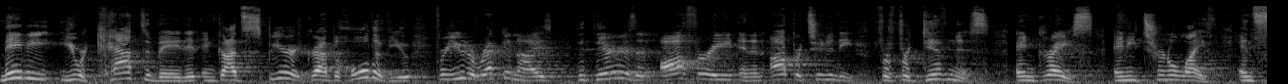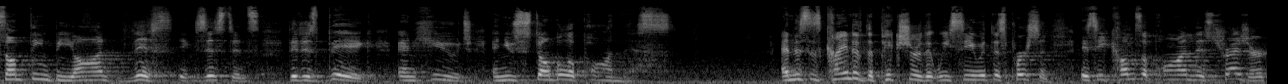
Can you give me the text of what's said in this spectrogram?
Maybe you were captivated and God's Spirit grabbed a hold of you for you to recognize that there is an offering and an opportunity for forgiveness and grace and eternal life and something beyond this existence that is big and huge, and you stumble upon this. And this is kind of the picture that we see with this person is he comes upon this treasure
